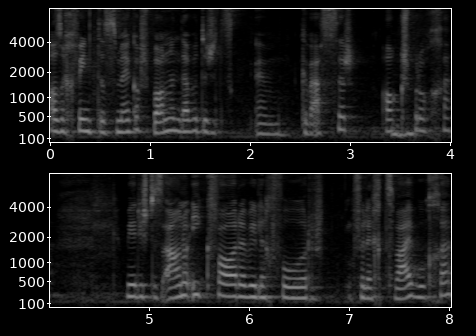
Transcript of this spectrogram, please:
also ich finde das mega spannend. Eben, du hast jetzt ähm, Gewässer angesprochen. Mhm. Mir ist das auch noch eingefahren, weil ich vor vielleicht zwei Wochen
